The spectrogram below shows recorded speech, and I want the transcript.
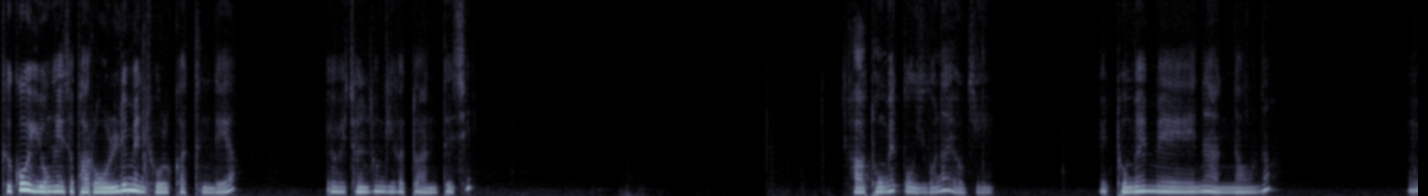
그거 이용해서 바로 올리면 좋을 것 같은데요. 왜 전송기가 또 안 뜨지? 아, 도매꾹이구나, 여기. 이 도매매는 안 나오나? 어,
